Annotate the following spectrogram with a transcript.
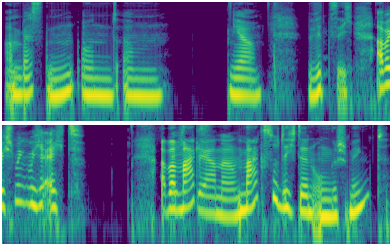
am besten und ähm, ja, witzig. Aber ich schmink mich echt. Aber echt magst, gerne. magst du dich denn ungeschminkt?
